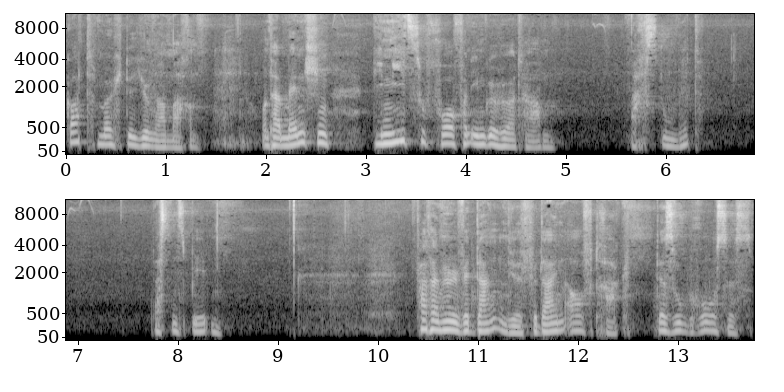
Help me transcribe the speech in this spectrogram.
Gott möchte Jünger machen unter Menschen, die nie zuvor von ihm gehört haben. Machst du mit? Lasst uns beten. Vater im Himmel, wir danken dir für deinen Auftrag, der so groß ist,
